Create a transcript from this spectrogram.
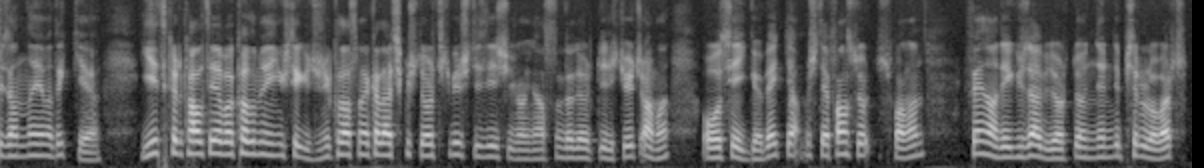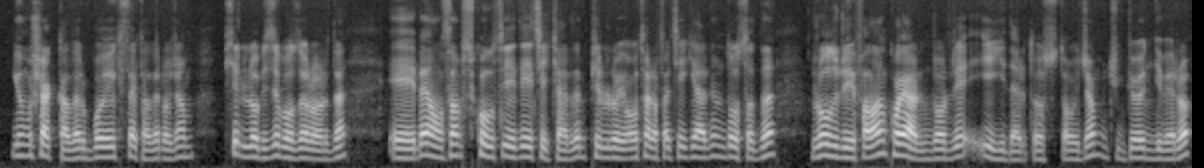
biz anlayamadık ki ya. Yiğit 46'ya bakalım en yüksek 3. klasmana kadar çıkmış 4-2-1-3 dizilişiyle oynuyor. Aslında 4-1-2-3 ama OS'yi göbek yapmış. Defans dörtlüsü falan fena değil güzel bir dörtlü. Önlerinde Pirlo var. Yumuşak kalır, boyu kısa kalır. Hocam Pirlo bizi bozar orada. Ee, ben olsam Scholes'u 7'ye çekerdim. Pirlo'yu o tarafa çekerdim. Dosa da Rodri'yi falan koyardım. Rodri iyi gider dosta hocam. Çünkü ön libero.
